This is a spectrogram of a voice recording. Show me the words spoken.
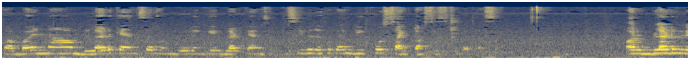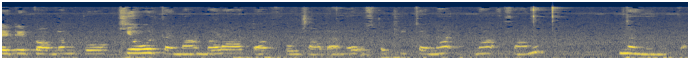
का बढ़ना ब्लड कैंसर हम बोलेंगे ब्लड कैंसर किसी वजह से होता है ल्यूकोसाइटोसिस की वजह से। और ब्लड रिलेटेड प्रॉब्लम को क्योर करना बड़ा टफ हो जाता है, उसको ठीक करना इतना आसान नहीं होता।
